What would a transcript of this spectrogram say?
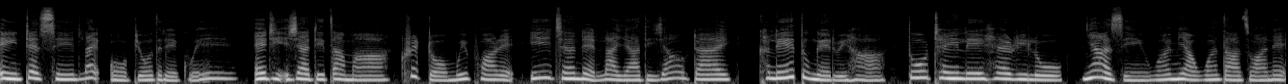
အိမ်တက်ဆင်းလိုက်អော်ပြောတဲ့ကွယ်အဲ့ဒီအရာဒေသမှာခရစ်တော်မွေးဖွားတဲ့အေးချမ်းတဲ့လရာသီရောက်တိုင်းကလေးသူငယ်တွေဟာတိုးထိန်လေးဟယ်ရီလိုညစဉ်ဝမ်းမြောက်ဝမ်းသာစွာနဲ့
